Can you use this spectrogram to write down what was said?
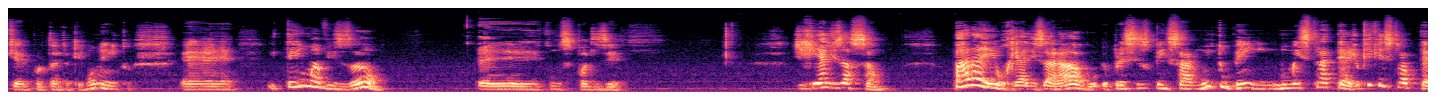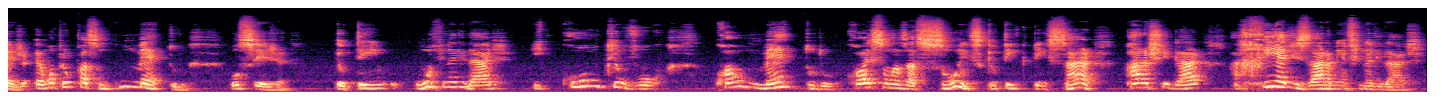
que é importante naquele momento, é, e tem uma visão, é, como se pode dizer, de realização. Para eu realizar algo, eu preciso pensar muito bem numa estratégia. O que é estratégia? É uma preocupação com método. Ou seja, eu tenho uma finalidade e como que eu vou, qual método, quais são as ações que eu tenho que pensar para chegar a realizar a minha finalidade.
